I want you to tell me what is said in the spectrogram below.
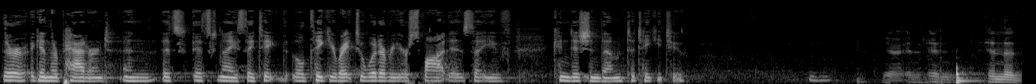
they're, again, they're patterned and it's, it's nice. They take, they'll take you right to whatever your spot is that you've conditioned them to take you to. Mm-hmm. Yeah, and, and, and the,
